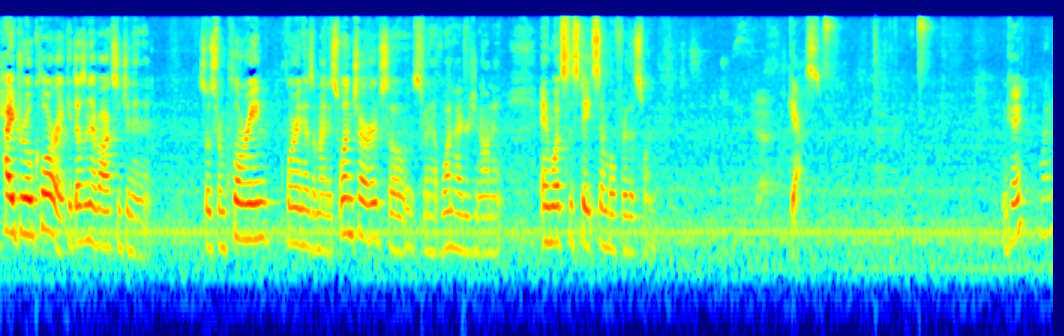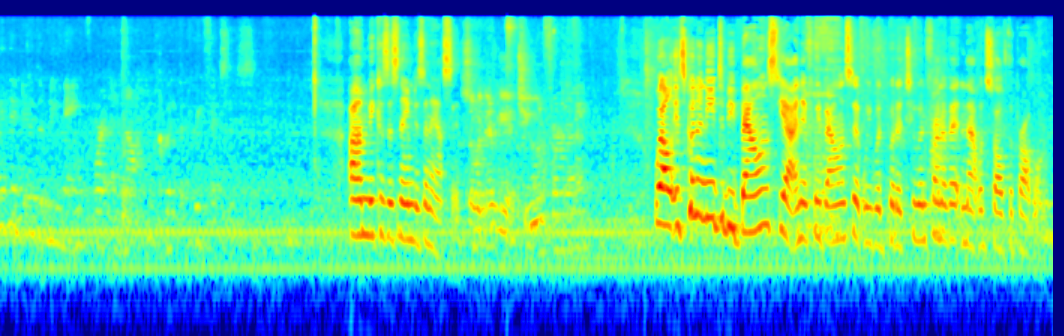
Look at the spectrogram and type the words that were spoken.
Hydrochloric, it doesn't have oxygen in it. So it's from chlorine. Chlorine has a minus one charge, so it's going to have one hydrogen on it. And what's the state symbol for this one? Gas. Okay? Why did they do the new name for it and not with the prefixes? Um, because it's named as an acid. So would there be a two in front of that? Well, it's going to need to be balanced, yeah, and if we balance it, we would put a 2 in front of it, and that would solve the problem.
